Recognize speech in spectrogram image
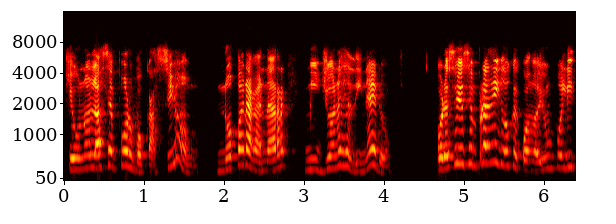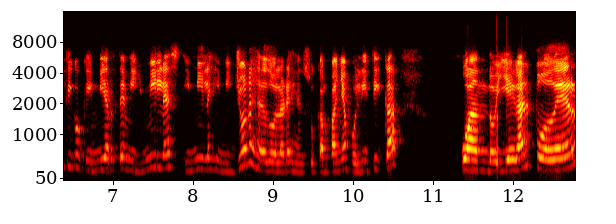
que uno lo hace por vocación, no para ganar millones de dinero. Por eso yo siempre digo que cuando hay un político que invierte miles y miles y millones de dólares en su campaña política, cuando llega al poder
